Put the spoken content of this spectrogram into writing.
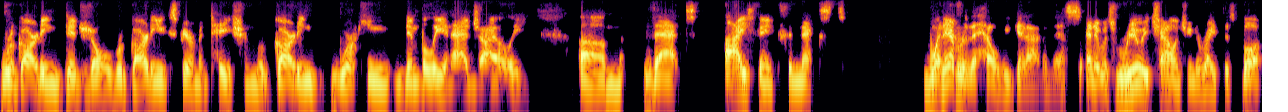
regarding digital, regarding experimentation, regarding working nimbly and agilely, um, that I think the next, whenever the hell we get out of this, and it was really challenging to write this book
